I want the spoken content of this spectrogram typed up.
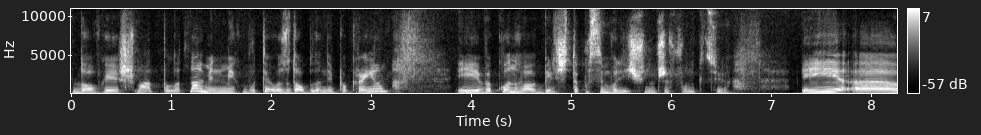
довгий шмат полотна. Він міг бути оздоблений по краям і виконував більш таку символічну вже функцію. І е,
